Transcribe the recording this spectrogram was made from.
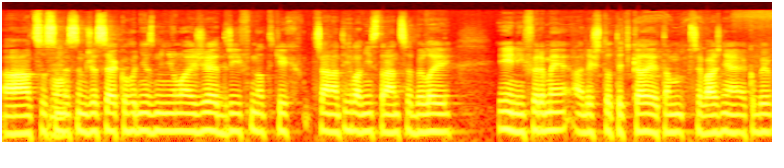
A co si no. myslím, že se jako hodně změnilo, je, že dřív na těch, třeba na té hlavní stránce byly i jiné firmy a když to teďka je tam převážně jakoby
